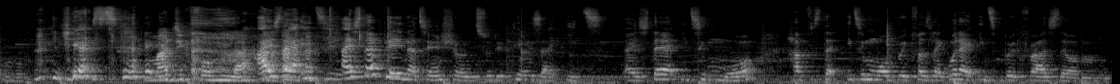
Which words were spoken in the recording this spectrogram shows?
Oh. yes. Magic formula. I start eating. I start paying attention to the things I eat. I start eating more. Have to start eating more breakfast. Like when I eat breakfast, um,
